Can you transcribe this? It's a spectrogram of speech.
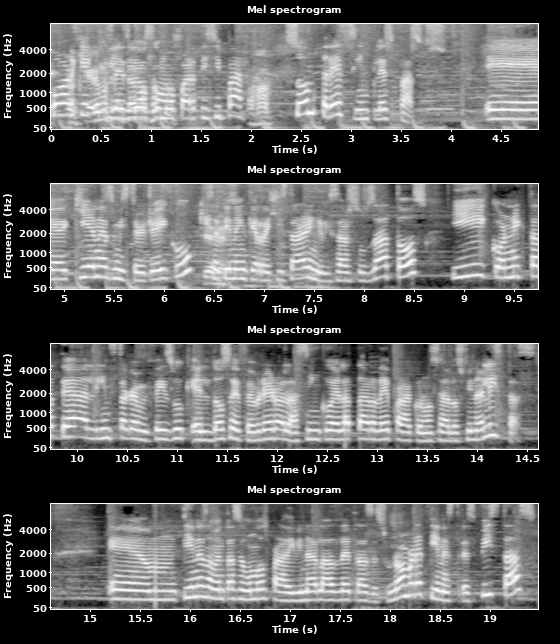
Porque les digo cómo participar. Ajá. Son tres simples pasos. Eh, ¿Quién es Mr. ¿Quién Se es? tienen que registrar, ingresar sus datos y conéctate al Instagram y Facebook el 12 de febrero a las 5 de la tarde para conocer a los finalistas. Em, tienes 90 segundos para adivinar las letras de su nombre, tienes tres pistas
